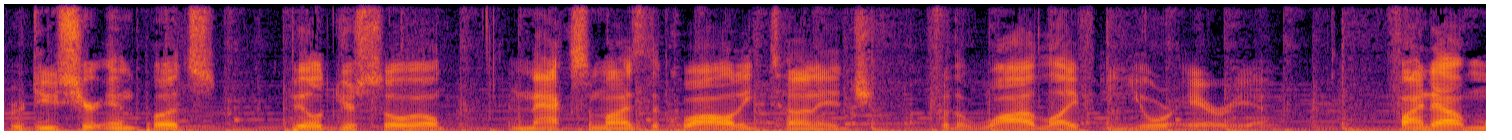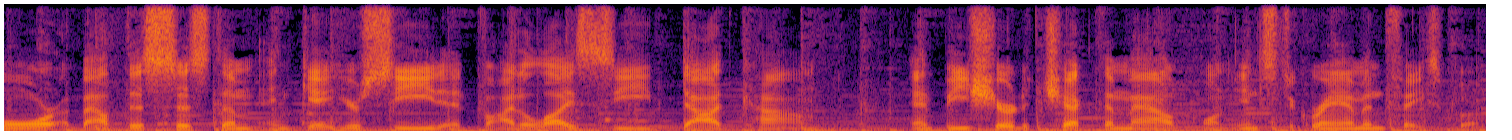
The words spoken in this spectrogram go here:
Reduce your inputs, build your soil, and maximize the quality tonnage for the wildlife in your area. Find out more about this system and get your seed at vitalizeseed.com and be sure to check them out on Instagram and Facebook.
